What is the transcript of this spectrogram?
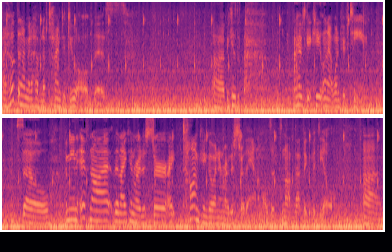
I hope that I'm gonna have enough time to do all of this. Because I have to get Caitlin at 1:15. So, I mean, if not, then I can register. I, Tom can go in and register the animals. It's not that big of a deal, um,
